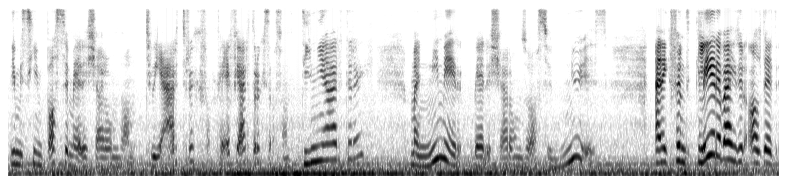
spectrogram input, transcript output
Die misschien passen bij de Sharon van twee jaar terug, van vijf jaar terug, zelfs van tien jaar terug. Maar niet meer bij de Sharon zoals ze nu is. En ik vind kleren wegdoen altijd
